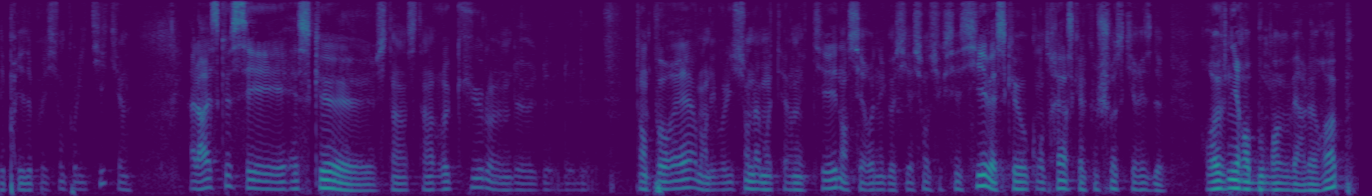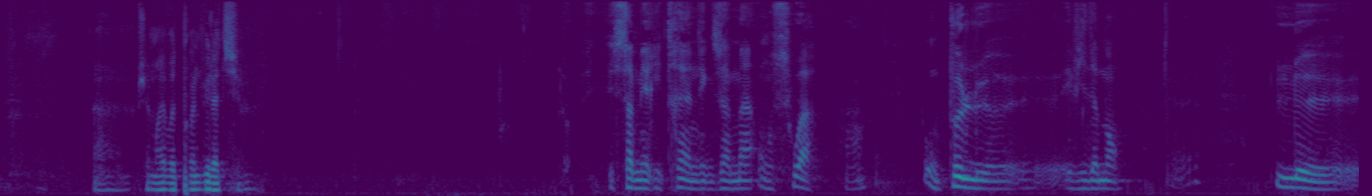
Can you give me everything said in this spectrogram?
les prises de position politiques. Alors, est-ce que c'est est que c'est un, recul temporaire dans l'évolution de la modernité, dans ces renégociations successives? Est-ce qu'au contraire, c'est quelque chose qui risque de revenir en boomerang vers l'Europe? Euh, J'aimerais votre point de vue là-dessus. Ça mériterait un examen en soi. Hein. On peut le, évidemment, euh, le,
